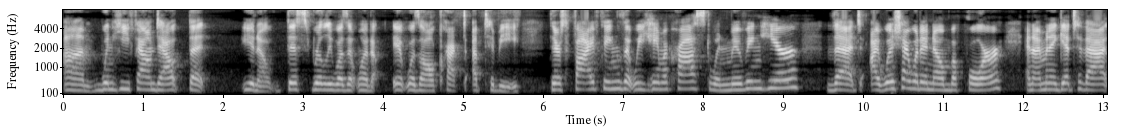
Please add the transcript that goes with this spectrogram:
um, when he found out that you know this really wasn't what it was all cracked up to be. There's five things that we came across when moving here that i wish i would have known before and i'm going to get to that.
